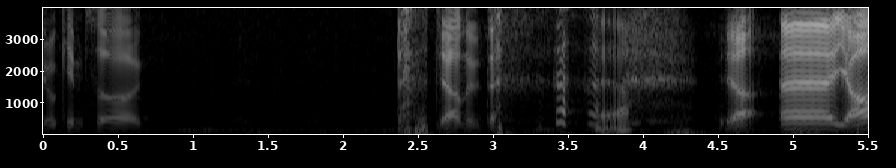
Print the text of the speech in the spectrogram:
Joachim, så... Det er han ute. Ja. Ja, uh, ja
